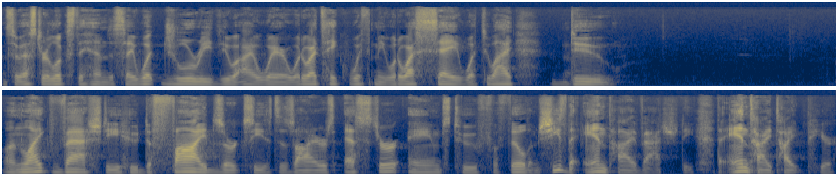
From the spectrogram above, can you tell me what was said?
And so Esther looks to him to say, What jewelry do I wear? What do I take with me? What do I say? What do I do? Unlike Vashti, who defied Xerxes' desires, Esther aims to fulfill them. She's the anti Vashti, the anti type here.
